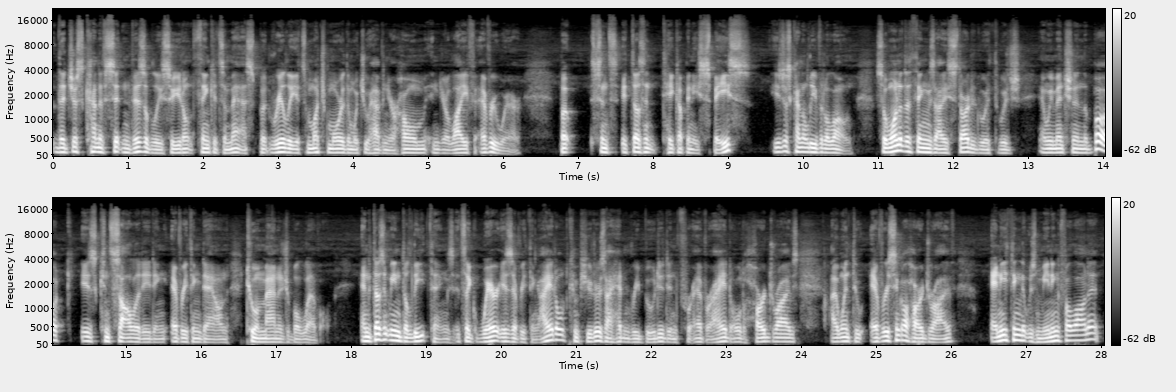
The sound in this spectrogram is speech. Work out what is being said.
that just kind of sit invisibly so you don't think it's a mess. But really it's much more than what you have in your home in your life everywhere. But since it doesn't take up any space you just kind of leave it alone. So one of the things i started with which and we mentioned in the book is consolidating everything down to a manageable level and it doesn't mean delete things it's like where is everything i had old computers i hadn't rebooted in forever i had old hard drives i went through every single hard drive anything that was meaningful on it,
